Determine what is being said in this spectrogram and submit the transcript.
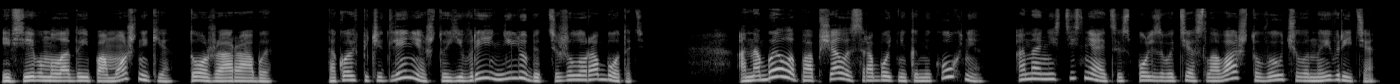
и все его молодые помощники — тоже арабы. Такое впечатление, что евреи не любят тяжело работать. Аннабелла пообщалась с работниками кухни, она не стесняется использовать те слова, что выучила на иврите,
